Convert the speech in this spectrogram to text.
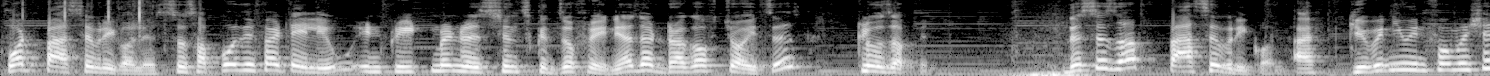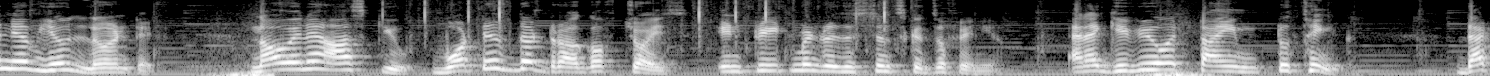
What passive recall is? So suppose if I tell you in treatment-resistant schizophrenia, the drug of choice is clozapine. This is a passive recall. I've given you information, you have learned it. Now when I ask you, what is the drug of choice in treatment-resistant schizophrenia? And I give you a time to think. That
